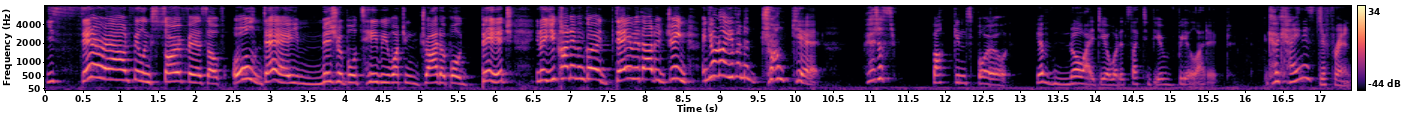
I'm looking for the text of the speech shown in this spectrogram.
You sit around feeling sorry for yourself all day, miserable TV watching dried up old bitch. You know, you can't even go a day without a drink, and you're not even a drunk yet. You're just fucking spoiled. You have no idea what it's like to be a real addict. Cocaine is different.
